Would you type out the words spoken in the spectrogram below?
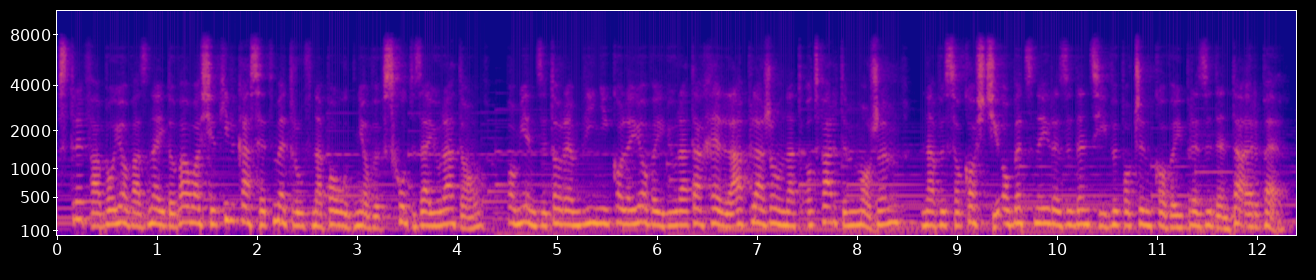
Strefa bojowa znajdowała się kilkaset metrów na południowy wschód za Juratą, pomiędzy torem linii kolejowej Jurata-Hel a plażą nad otwartym morzem, na wysokości obecnej rezydencji wypoczynkowej prezydenta RP.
